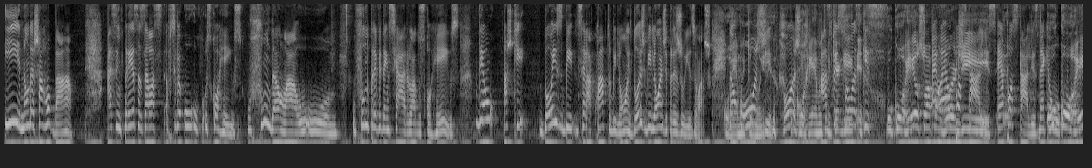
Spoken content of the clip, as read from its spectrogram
E não deixar roubar. As empresas, elas. Você vê o- o- os Correios, o fundão lá, o, o, o fundo previdenciário lá dos Correios, deu, acho que. 2 bi, sei lá, 4 bilhões, 2 bilhões de prejuízo, eu acho. Correio é então, muito hoje, ruim. hoje, o correio é muito as pessoas que. O correio eu sou a É, é favor o de. Postales, é Postales, né? Que é O o, correio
